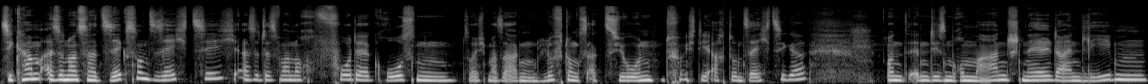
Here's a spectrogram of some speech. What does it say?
Sie kam also 1966, also das war noch vor der großen, soll ich mal sagen, Lüftungsaktion durch die 68er. Und in diesem Roman Schnell dein Leben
